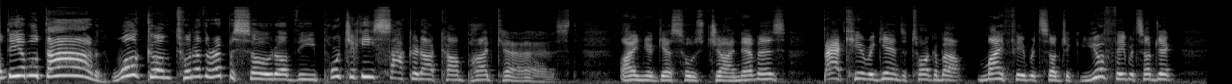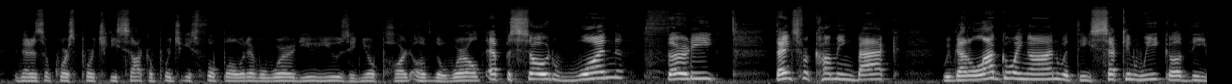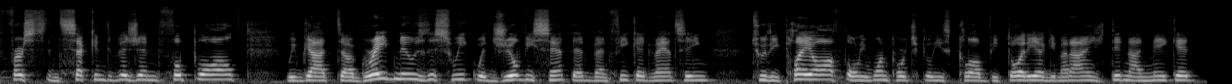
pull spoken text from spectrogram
Bom dia, boa. Welcome to another episode of the PortugueseSoccer.com podcast. I'm your guest host, John Neves, back here again to talk about my favorite subject, your favorite subject, and that is, of course, Portuguese soccer, Portuguese football, whatever word you use in your part of the world. Episode 130. Thanks for coming back. We've got a lot going on with the second week of the first and second division football. We've got uh, great news this week with Gil Vicente and Benfica advancing to the playoff. Only one Portuguese club, Vitoria Guimarães, did not make it,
